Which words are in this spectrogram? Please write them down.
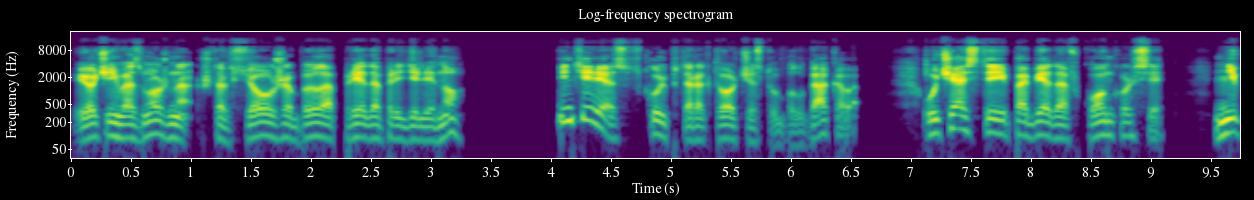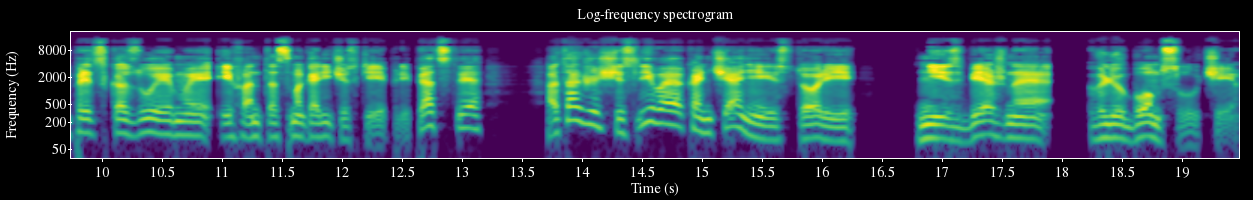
И очень возможно, что все уже было предопределено. Интерес скульптора к творчеству Булгакова, участие и победа в конкурсе, непредсказуемые и фантасмагорические препятствия, а также счастливое окончание истории, неизбежное в любом случае.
